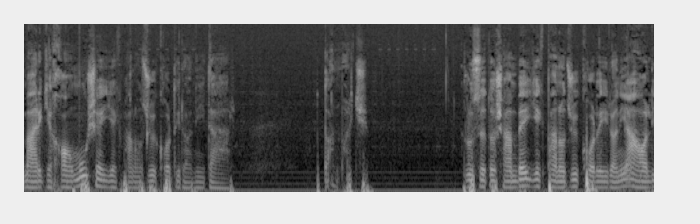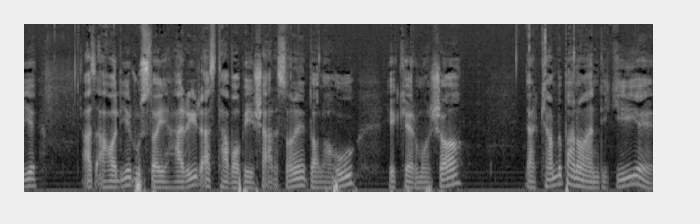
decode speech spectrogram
مرگ خاموش یک پناهجوی کرد ایرانی در دانمارک. روز دوشنبه یک پناهجوی کرد ایرانی اهالی از اهالی روستای حریر از توابع شهرستان دالاهو یک کرمانشاه در کمپ پناهندگی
